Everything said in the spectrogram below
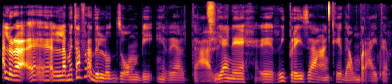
Allora, eh, la metafora dello zombie in realtà sì. viene eh, ripresa anche da un writer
